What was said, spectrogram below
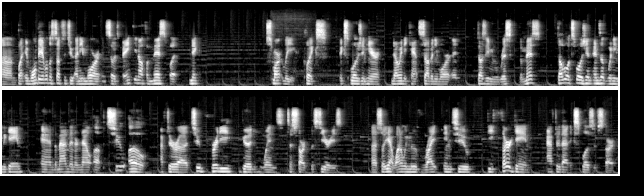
Um, but it won't be able to substitute anymore, and so it's banking off a miss, but Nick smartly clicks Explosion here, knowing he can't sub anymore and doesn't even risk the miss. Double Explosion ends up winning the game, and the Madmen are now up 2-0 after uh, two pretty good wins to start the series. Uh, so yeah, why don't we move right into the third game after that explosive start.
